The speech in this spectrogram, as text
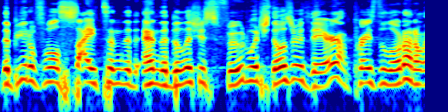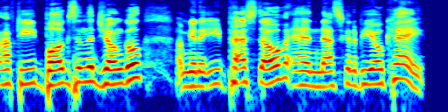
the beautiful sights and the, and the delicious food, which those are there. Praise the Lord. I don't have to eat bugs in the jungle. I'm going to eat pesto, and that's going to be okay.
